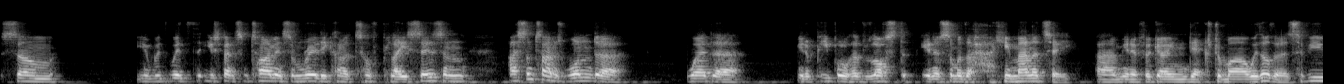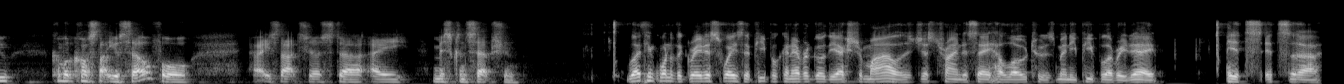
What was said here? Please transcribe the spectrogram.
some, you know, with with you spent some time in some really kind of tough places, and I sometimes wonder whether you know people have lost you know some of the humanity, um, you know, for going the extra mile with others. Have you come across that yourself, or is that just uh, a misconception? Well, I think one of the greatest ways that people can ever go the extra mile is just trying to say hello to as many people every day. It's it's uh,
